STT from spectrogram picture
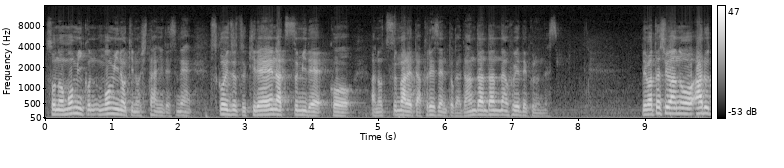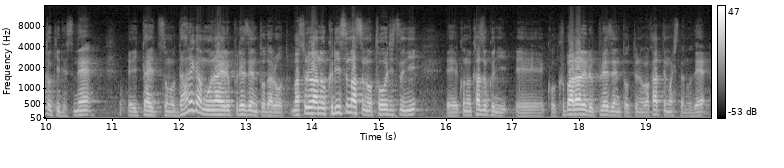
そのもみもみの木の下にですね少しずつきれいな包みでこうあの包まれたプレゼントがだんだんだんだん増えてくるんです。で私はあのある時ですね一体その誰がもらえるプレゼントだろうと、まあ、それはあのクリスマスの当日にえこの家族に、えこう配られるプレゼントっていうのは分かってましたので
